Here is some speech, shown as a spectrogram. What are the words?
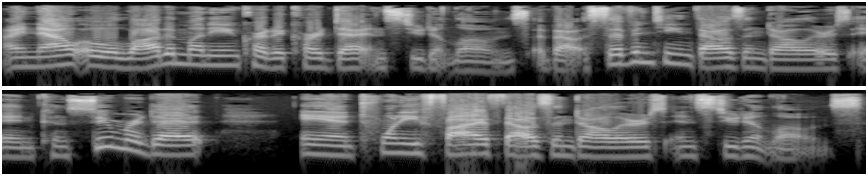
I now owe a lot of money in credit card debt and student loans, about $17,000 in consumer debt and $25,000 in student loans.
